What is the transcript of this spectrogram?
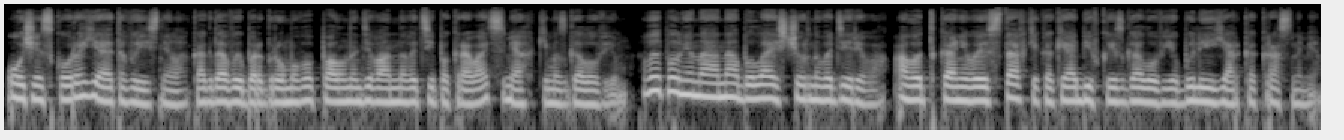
Очень скоро я это выяснила, когда выбор Громова пал на диванного типа кровать с мягким изголовьем. Выполнена она была из черного дерева, а вот тканевые вставки, как и обивка изголовья, были ярко-красными.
